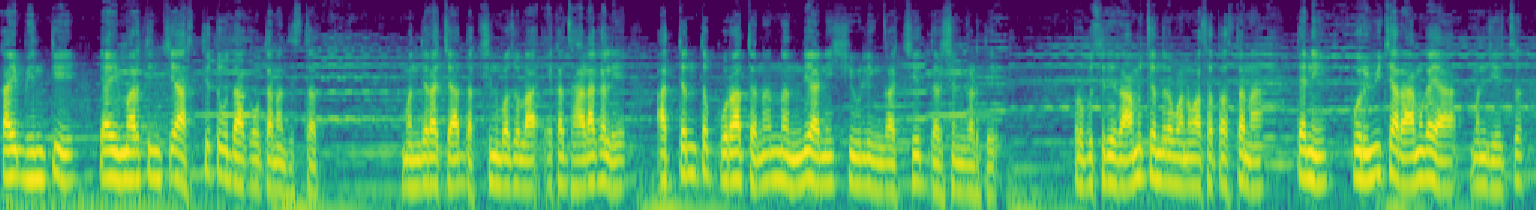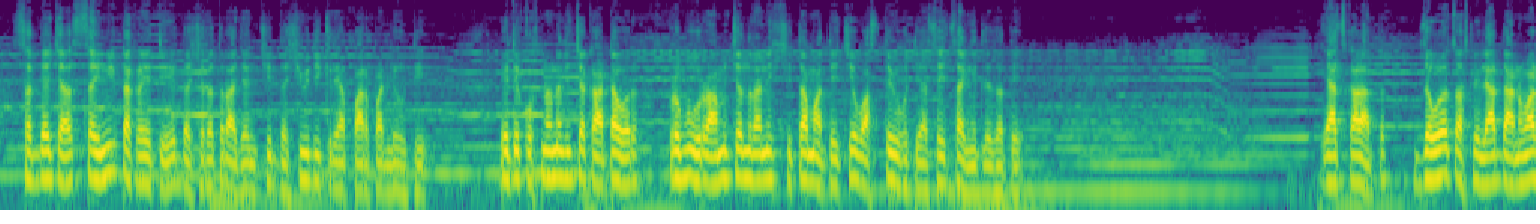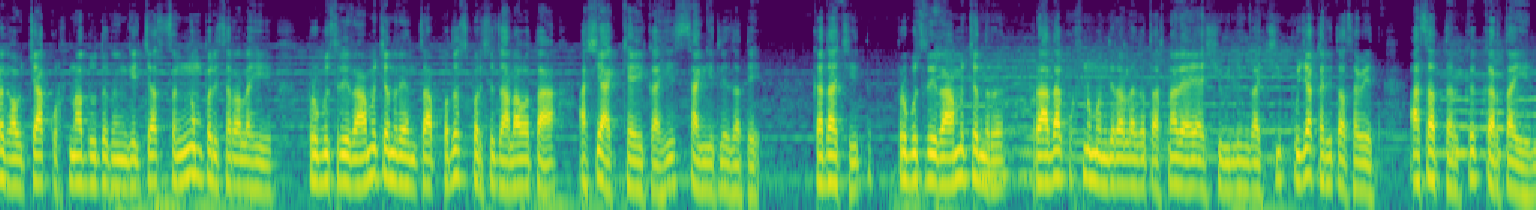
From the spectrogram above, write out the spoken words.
काही भिंती या इमारतींचे अस्तित्व दाखवताना दिसतात. मंदिराच्या दक्षिण बाजूला एका झाडाखाली अत्यंत पुरातन नंदी आणि शिवलिंगाचे दर्शन घडते. प्रभू श्री रामचंद्र वनवासात असताना त्यांनी पूर्वीच्या रामगया म्हणजेच सध्याच्या सैनिक टाकळे येथे दशरथ राजांची दशविधी क्रिया पार पाडली होती. येथे कृष्णा नदीच्या काठावर प्रभू रामचंद्र आणि सीतामातेचे वास्तव्य होते असे सांगितले जाते. याच काळात जवळच असलेल्या दानवाड गावच्या कृष्णा दूधगंगेच्या संगम परिसरालाही प्रभू श्री रामचंद्र यांचा पदस्पर्श झाला होता अशी आख्यायिकाही सांगितली जाते. कदाचित प्रभू श्री रामचंद्र राधाकृष्ण मंदिरालगत असणाऱ्या या शिवलिंगाची पूजा करीत असावेत असा तर्क करता येईल.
